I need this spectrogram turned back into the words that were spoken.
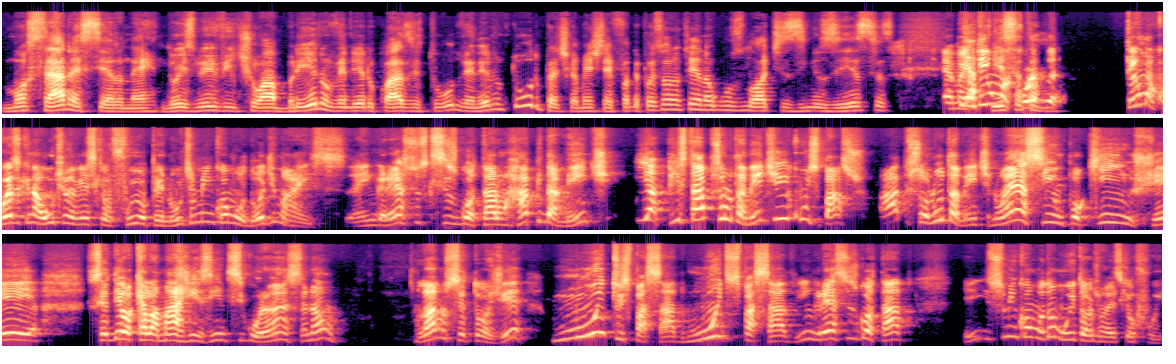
mostraram esse ano, né? 2021 abriram, venderam quase tudo, venderam tudo praticamente, né? Depois foram tendo alguns lotezinhos extras. É, mas tem uma tá coisa. Tá... Tem uma coisa que na última vez que eu fui, ou penúltima, me incomodou demais. É ingressos que se esgotaram rapidamente e a pista absolutamente com espaço. Absolutamente. Não é assim um pouquinho cheia, você deu aquela margenzinha de segurança, não. Lá no setor G, muito espaçado, muito espaçado, ingresso esgotado. E isso me incomodou muito a última vez que eu fui.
